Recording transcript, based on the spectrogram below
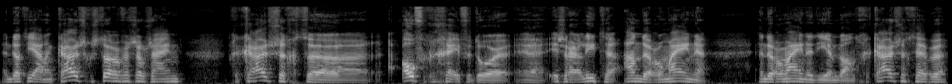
En dat hij aan een kruis gestorven zou zijn, gekruisigd, uh, overgegeven door uh, Israëlieten aan de Romeinen. En de Romeinen die hem dan gekruisigd hebben,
